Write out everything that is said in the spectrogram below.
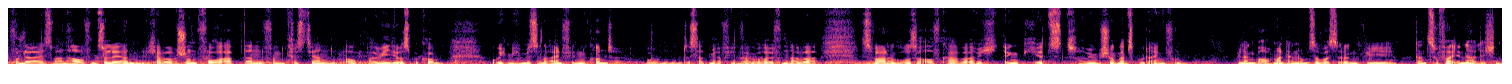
Von daher, es war ein Haufen zu lernen. Ich habe aber schon vorab dann von Christian auch ein paar Videos bekommen, wo ich mich ein bisschen reinfinden konnte und das hat mir auf jeden Fall geholfen. Aber es war eine große Aufgabe, aber ich denke, jetzt habe ich mich schon ganz gut eingefunden. Wie lange braucht man denn, um sowas irgendwie dann zu verinnerlichen?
